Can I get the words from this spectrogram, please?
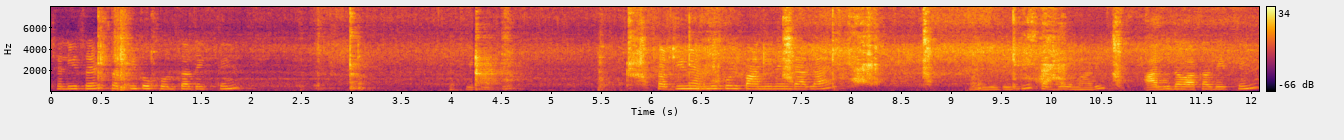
चलिए फ्रेंड सब्ज़ी को खोल कर देखते हैं। सब्ज़ी में हमने कोई पानी नहीं डाला है। और ये देखिए सब्ज़ी हमारी आलू दबा कर देखते हैं।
